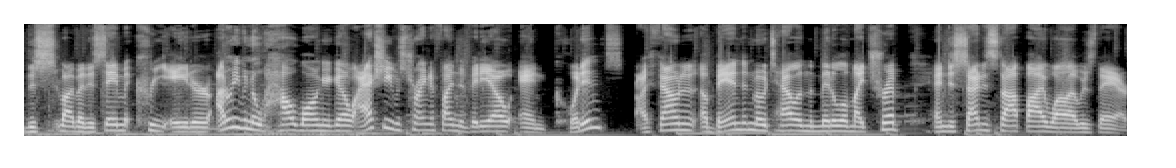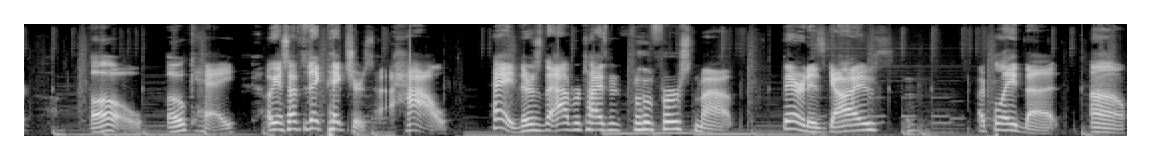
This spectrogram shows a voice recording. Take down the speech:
this by, by the same creator. I don't even know how long ago. I actually was trying to find the video and couldn't. I found an abandoned motel in the middle of my trip and decided to stop by while I was there. Oh, okay. Okay, so I have to take pictures. How? Hey, there's the advertisement for the first map. There it is, guys. I played that. Oh.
